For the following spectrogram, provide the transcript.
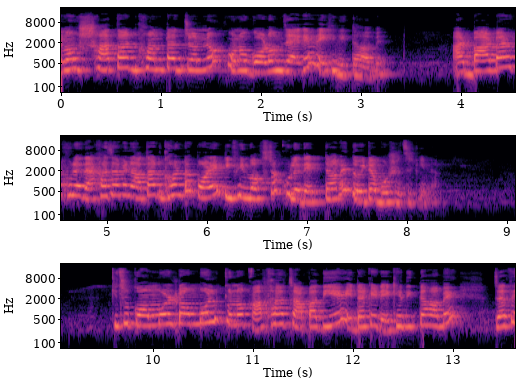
এবং সাত আট ঘণ্টার জন্য কোনো গরম জায়গায় রেখে দিতে হবে। আর বারবার খুলে দেখা যাবে না আট ঘণ্টা পরে টিফিন বক্সটা খুলে দেখতে হবে দইটা বসেছে কিনা। কিছু কম্বল টম্বল, কোনো কাঁথা চাপা দিয়ে এটাকে রেখে দিতে হবে যাতে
